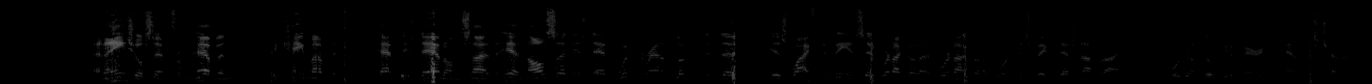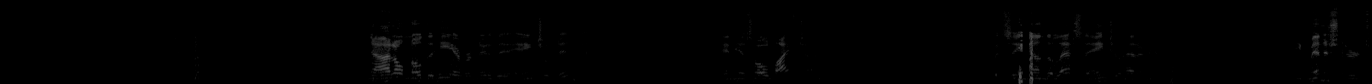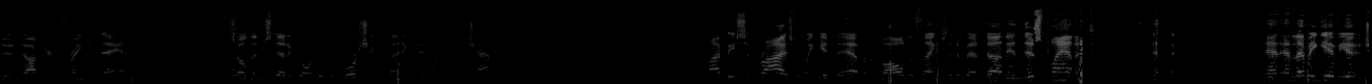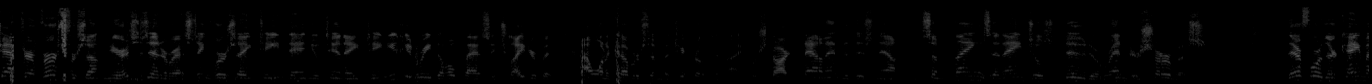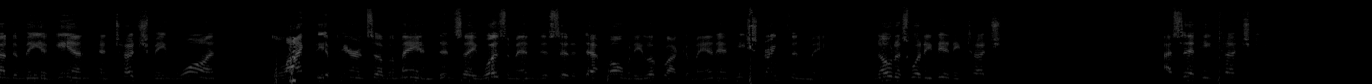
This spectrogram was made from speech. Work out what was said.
an angel sent from heaven that came up and tapped his dad on the side of the head, and all of a sudden his dad whipped around and looked at uh, his wife to be and said, "We're not to we're not to abort this baby. That's not right. We're to go get married and have this child." Now I don't know that he ever knew the angel did that in his whole lifetime. But see, nonetheless, the angel had an influence. He ministered to Dr. Dufresne's dad so that instead of going to the abortion clinic, they went to the chapel. You might be surprised when we get to heaven of all the things that have been done in this planet. and, and, let me give you a chapter and verse for something here. This is interesting. Verse 18, Daniel 10 18. You can read the whole passage later, but I want to cover some material tonight. We're starting down into this now. Some things that angels do to render service. Therefore, there came unto me again and touched me one like the appearance of a man. Didn't say he was a man, he just said at that moment he looked like a man, and he strengthened me. Notice what he did. He touched him. I said he touched him.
